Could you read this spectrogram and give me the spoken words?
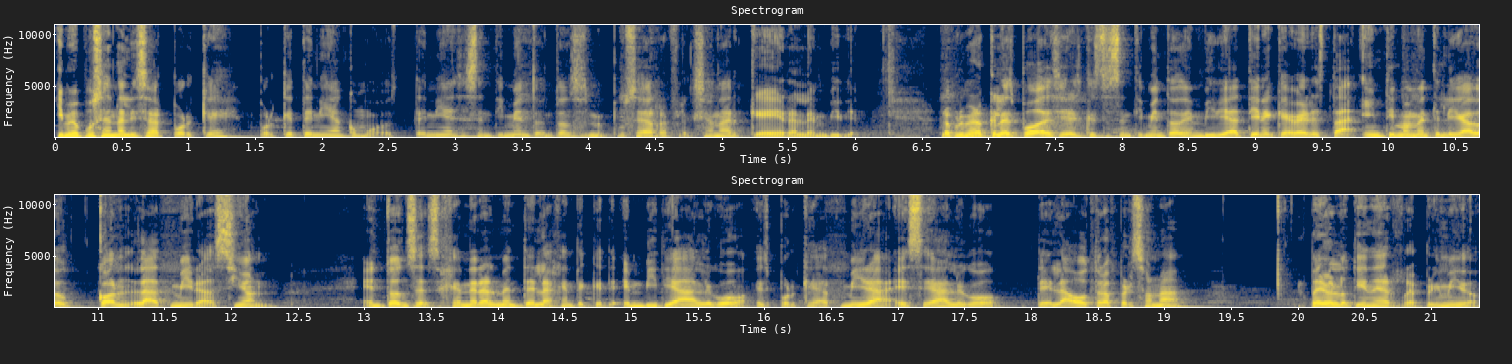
Y me puse a analizar por qué. Por qué tenía como. tenía ese sentimiento. Entonces me puse a reflexionar qué era la envidia. Lo primero que les puedo decir es que este sentimiento de envidia tiene que ver, está íntimamente ligado con la admiración. Entonces, generalmente la gente que envidia algo es porque admira ese algo de la otra persona, pero lo tiene reprimido.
